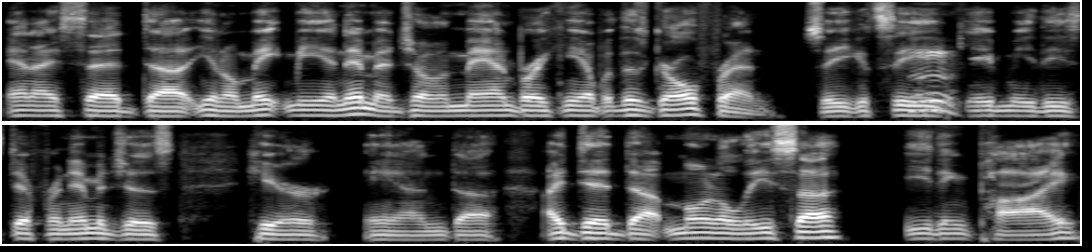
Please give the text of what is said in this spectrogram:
and I said, uh, you know, make me an image of a man breaking up with his girlfriend. So you could see mm. it gave me these different images here. And uh, I did uh, Mona Lisa eating pie,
